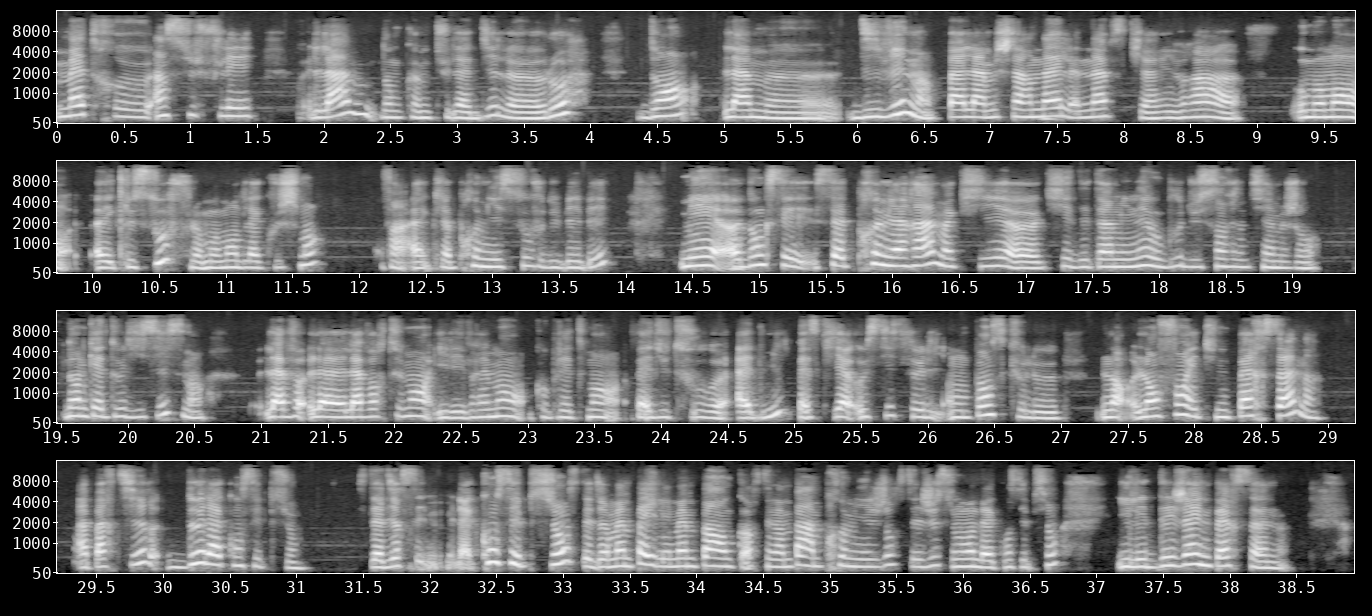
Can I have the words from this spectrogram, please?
mettre, euh, insuffler l'âme, donc comme tu l'as dit, le ruh, dans l'âme euh, divine, pas l'âme charnelle, nafs qui arrivera au moment, avec le souffle, au moment de l'accouchement, enfin avec le premier souffle du bébé. Mais donc c'est cette première âme qui, qui est déterminée au bout du 120e jour. Dans le catholicisme, l'avortement, il est vraiment complètement pas du tout euh, admis parce qu'il y a aussi ce, on pense que le, l'enfant est une personne à partir de la conception. C'est-à-dire, c'est la conception, c'est-à-dire même pas, il est même pas encore, c'est même pas un premier jour, c'est juste le moment de la conception. Il est déjà une personne.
